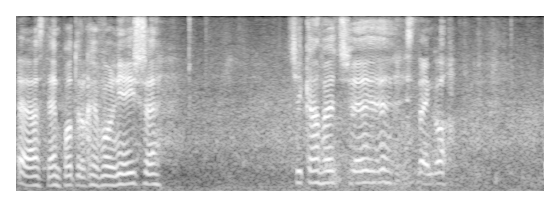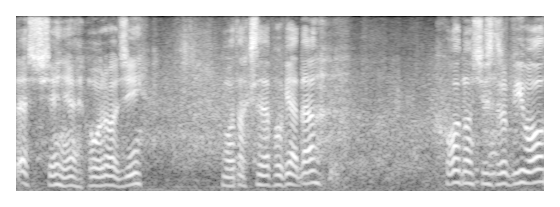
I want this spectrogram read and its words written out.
Teraz tempo trochę wolniejsze. Ciekawe czy z tego też się nie urodzi, bo tak się zapowiada. Chłodno się zrobiło.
